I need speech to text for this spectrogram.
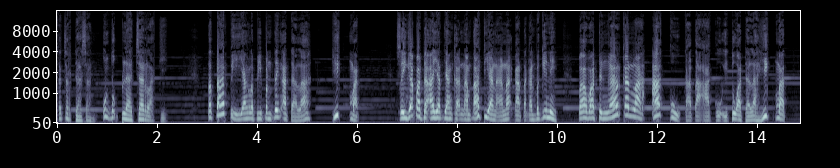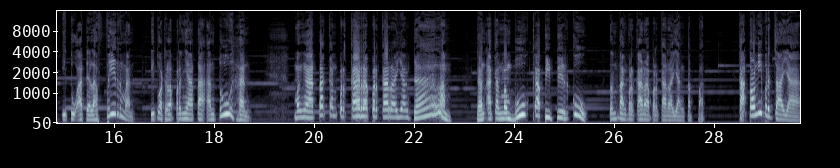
kecerdasan, untuk belajar lagi. Tetapi yang lebih penting adalah hikmat. Sehingga pada ayat yang ke-6 tadi anak-anak katakan begini, bahwa dengarkanlah aku, kata aku itu adalah hikmat itu adalah firman, itu adalah pernyataan Tuhan. Mengatakan perkara-perkara yang dalam dan akan membuka bibirku tentang perkara-perkara yang tepat. Kak Tony percaya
